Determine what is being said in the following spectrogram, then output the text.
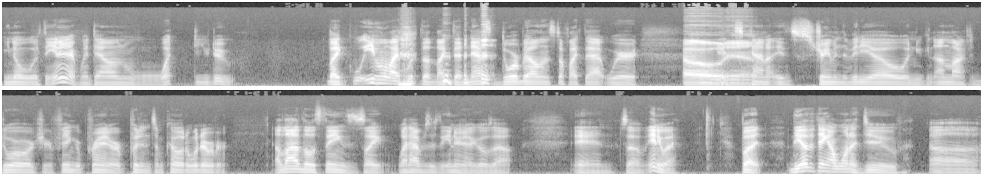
you know, if the internet went down, what do you do? Like even like with the like the Nest doorbell and stuff like that, where oh it's yeah. kind of it's streaming the video and you can unlock the door with your fingerprint or put in some code or whatever. A lot of those things, it's like what happens if the internet goes out? And so anyway, but the other thing I want to do uh,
